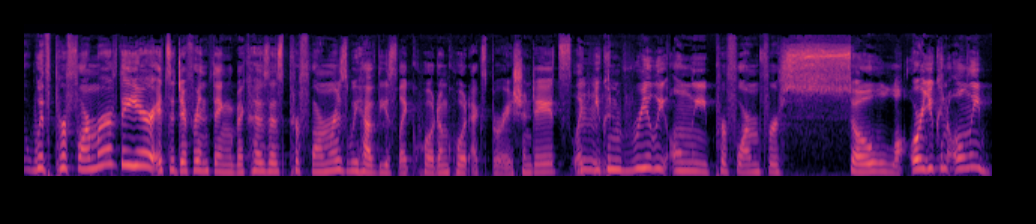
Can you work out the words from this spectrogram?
with performer of the year it's a different thing because as performers we have these like quote unquote expiration dates. Like you mm. can really only perform for so long or you can only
